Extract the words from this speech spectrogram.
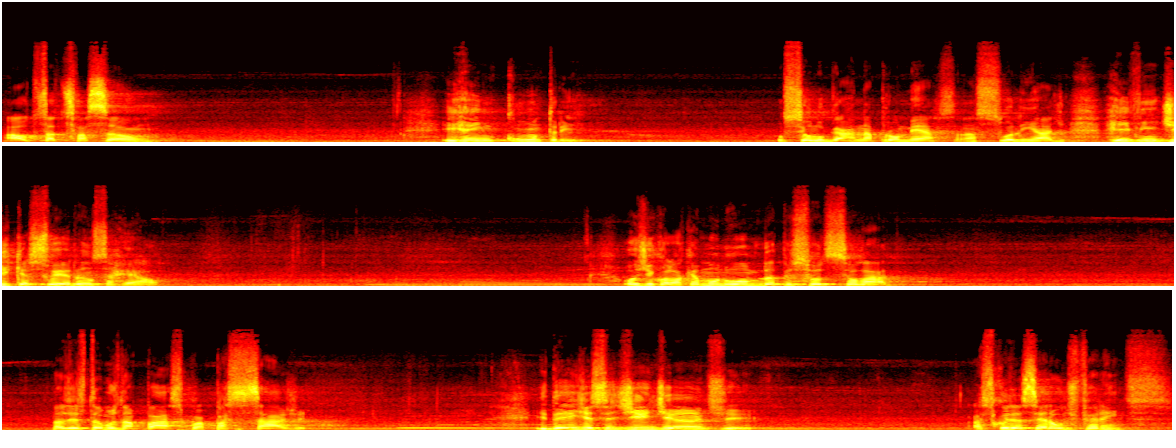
autossatisfação. E reencontre o seu lugar na promessa, na sua linhagem. Reivindique a sua herança real. Hoje coloque a mão no ombro da pessoa do seu lado. Nós estamos na Páscoa, passagem. E desde esse dia em diante, as coisas serão diferentes.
